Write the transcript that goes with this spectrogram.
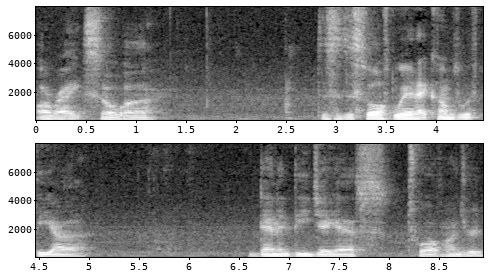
Alright, so uh, this is the software that comes with the uh, Denon DNS 1200.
